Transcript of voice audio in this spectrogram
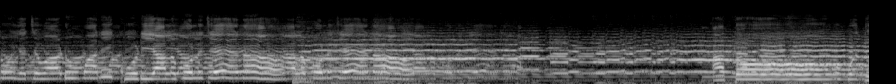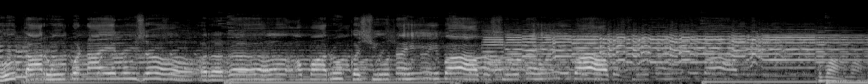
નું યજવાડું મારી ખોડિયાલ બોલજે ન. હાલ બોલજે ન. આ તો બધું તારું બનાયેલું છે અરર અમારું કશું નહીં બાપ શું નહીં બાપ શું નહીં બાપ.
